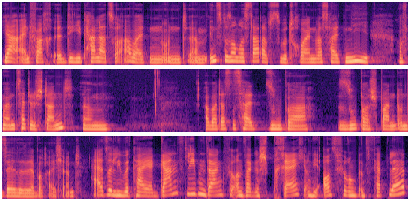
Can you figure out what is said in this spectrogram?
ja, einfach äh, digitaler zu arbeiten und ähm, insbesondere Startups zu betreuen, was halt nie auf meinem Zettel stand. Ähm, aber das ist halt super super spannend und sehr, sehr, sehr bereichernd. Also, liebe Kaya, ganz lieben Dank für unser Gespräch und die Ausführung ins FabLab.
